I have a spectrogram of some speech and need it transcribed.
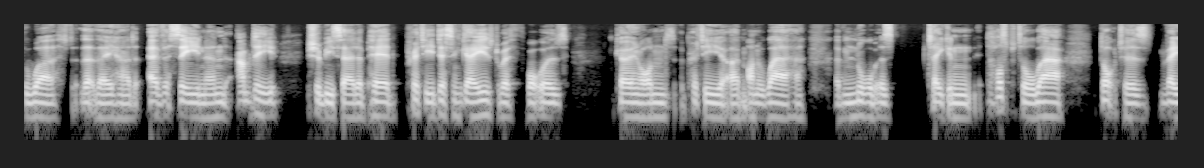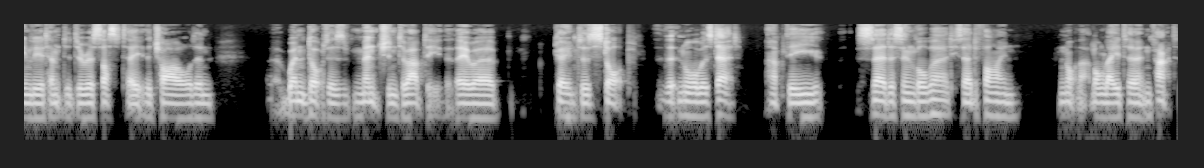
the worst that they had ever seen. And Abdi, should be said, appeared pretty disengaged with what was going on, pretty um, unaware. Um, Noor was taken to hospital where doctors vainly attempted to resuscitate the child. And when doctors mentioned to Abdi that they were going to stop, that Noor was dead, Abdi said a single word. He said, fine. Not that long later, in fact,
